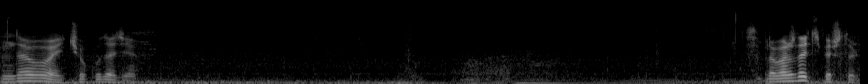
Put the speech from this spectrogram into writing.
Давай, чё, куда тебе? Сопровождать тебя, что ли?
